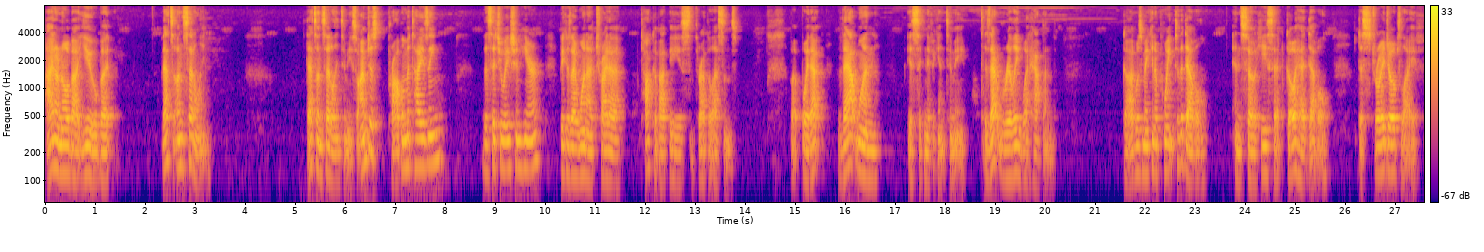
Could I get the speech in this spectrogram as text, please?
I don't know about you, but that's unsettling. That's unsettling to me. So I'm just problematizing the situation here because I want to try to talk about these throughout the lessons. But boy, that that one is significant to me. Is that really what happened? God was making a point to the devil, and so he said, "Go ahead, devil, destroy Job's life,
